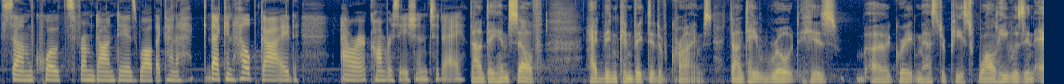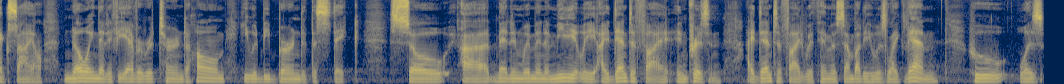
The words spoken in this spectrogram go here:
some quotes from Dante as well that kind of that can help guide our conversation today. Dante himself had been convicted of crimes. Dante wrote his uh, great masterpiece while he was in exile, knowing that if he ever returned home, he would be burned at the stake. So uh, men and women immediately identified in prison, identified with him as somebody who was like them, who was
